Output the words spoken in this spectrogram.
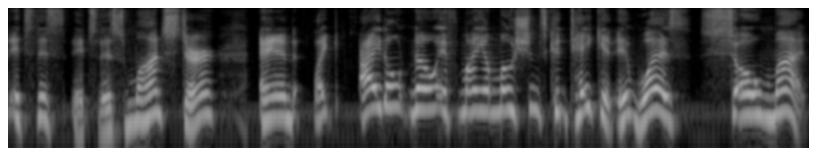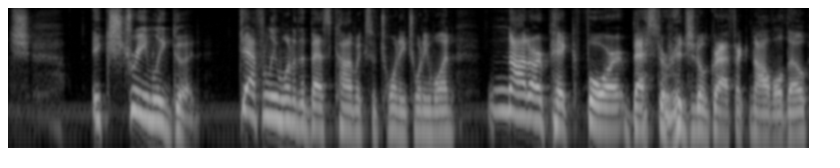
it's this it's this monster, and like I don't know if my emotions could take it. It was so much extremely good. Definitely one of the best comics of 2021. Not our pick for best original graphic novel, though,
